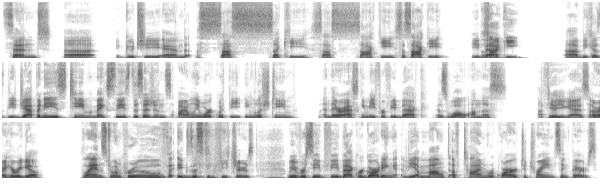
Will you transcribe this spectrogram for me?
send uh, Gucci and Sasaki, Sasaki, Sasaki feedback Sasaki. uh, because the Japanese team makes these decisions. I only work with the English team, and they are asking me for feedback as well on this. I feel you guys. All right, here we go. Plans to improve existing features. We have received feedback regarding the amount of time required to train sync pairs.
